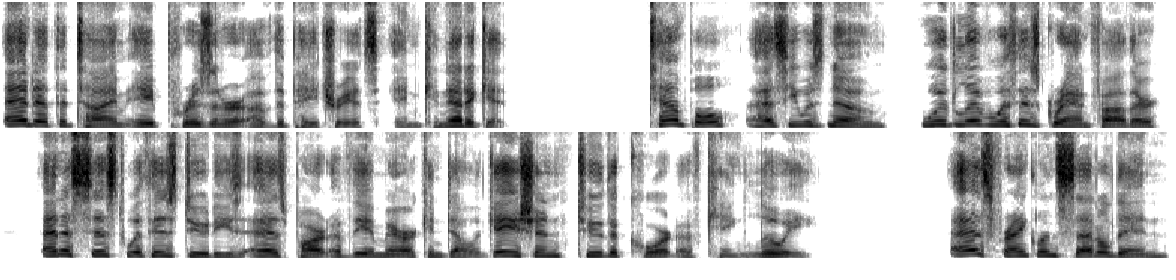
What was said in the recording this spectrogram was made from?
and at the time a prisoner of the Patriots in Connecticut. Temple, as he was known, would live with his grandfather and assist with his duties as part of the American delegation to the court of King Louis. As Franklin settled in,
